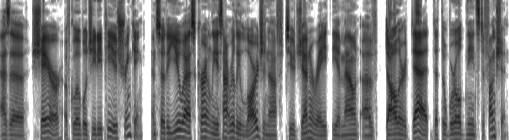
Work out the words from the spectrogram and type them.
as a share of global GDP is shrinking. And so the US currently is not really large enough to generate the amount of dollar debt that the world needs to function.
